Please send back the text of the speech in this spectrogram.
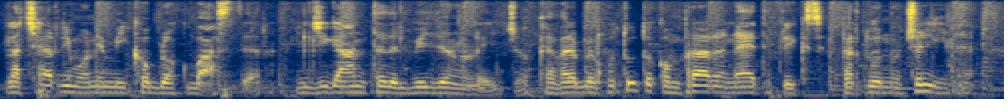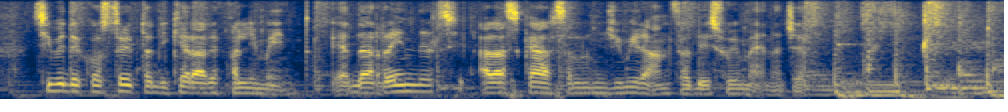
l'acerrimo nemico Blockbuster, il gigante del videonoleggio, che avrebbe potuto comprare Netflix per due noccioline, si vede costretto a dichiarare fallimento e ad arrendersi alla scarsa lungimiranza dei suoi manager.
